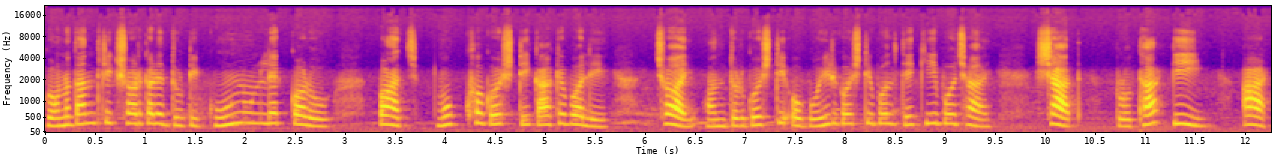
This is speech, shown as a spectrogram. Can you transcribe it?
গণতান্ত্রিক সরকারের দুটি গুণ উল্লেখ করো। পাঁচ মুখ্য গোষ্ঠী কাকে বলে? ছয় অন্তর্গোষ্ঠী ও বহির্গোষ্ঠী বলতে কী বোঝায়? সাত প্রথা কি? আট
